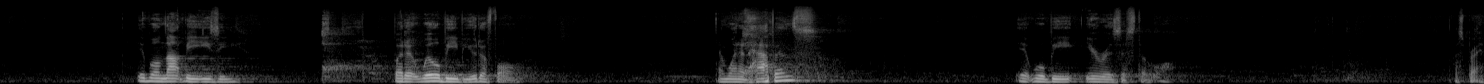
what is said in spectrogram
it will not be easy, but it will be beautiful. And when it happens, it will be irresistible. Let's pray.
